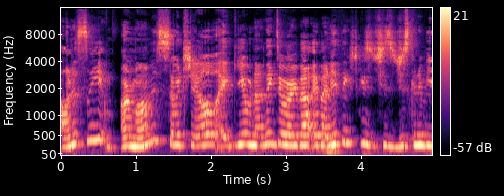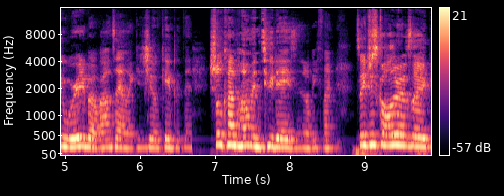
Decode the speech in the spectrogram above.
honestly, our mom is so chill. Like, you have nothing to worry about. If anything, she's, she's just gonna be worried about Valentine. Like, is she okay? But then she'll come home in two days and it'll be fine. So I just called her. I was like,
